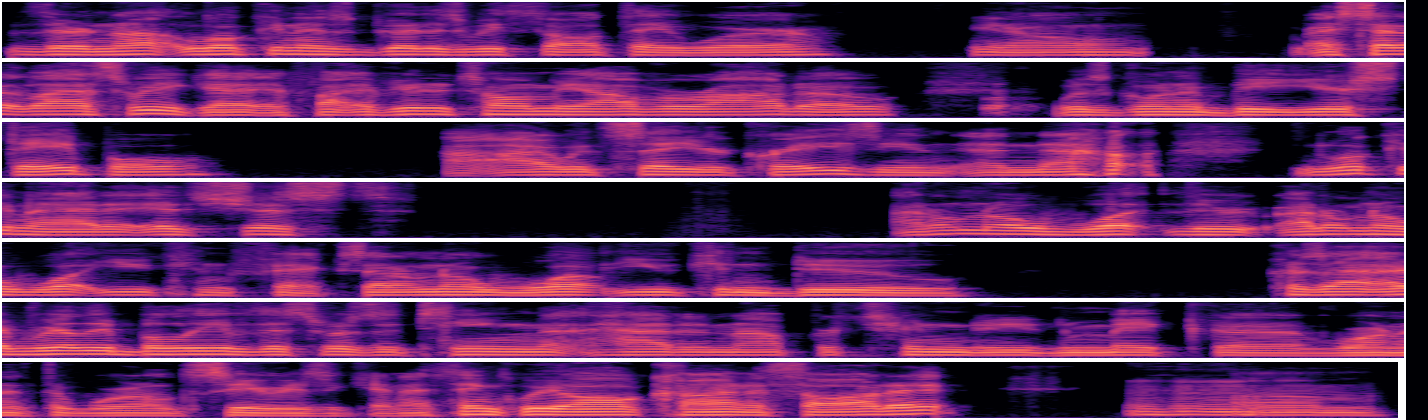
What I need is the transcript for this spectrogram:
they're not looking as good as we thought they were. You know, I said it last week. If I, if you'd have told me Alvarado was going to be your staple, I would say you're crazy. And, and now looking at it, it's just I don't know what there. I don't know what you can fix. I don't know what you can do because I, I, really believe this was a team that had an opportunity to make a run at the World Series again. I think we all kind of thought it. Mm-hmm. Um,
